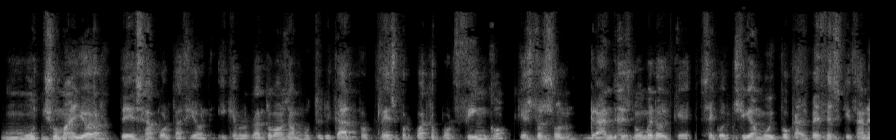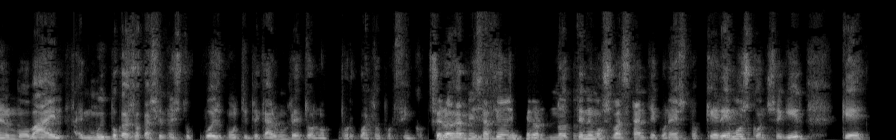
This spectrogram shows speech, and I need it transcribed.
mucho mayor de esa aportación y que por lo tanto vamos a multiplicar por tres, por cuatro, por cinco, que estos son grandes números que se consiguen muy pocas veces, quizá en el mobile, en muy pocas ocasiones tú puedes multiplicar un retorno por cuatro, por cinco. Pero las administraciones dijeron, no tenemos bastante con esto, queremos conseguir que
